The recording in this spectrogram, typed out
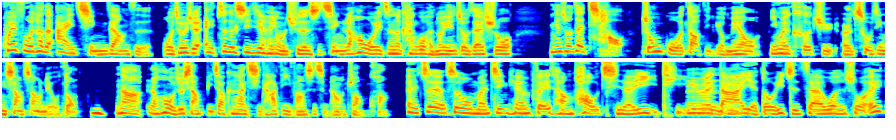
恢复他的爱情。这样子，我就会觉得，哎，这个是一件很有趣的事情。然后，我也真的看过很多研究在说，应该说在吵中国到底有没有因为科举而促进向上流动。那然后我就想比较看看其他地方是什么样的状况。哎，这也是我们今天非常好奇的议题，因为大家也都一直在问说，哎。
